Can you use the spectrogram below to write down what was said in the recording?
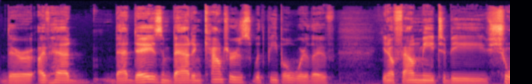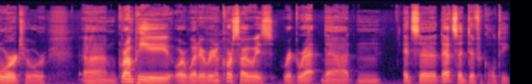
there i've had bad days and bad encounters with people where they've you know found me to be short or um, grumpy or whatever. And of course i always regret that. And it's a that's a difficulty.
